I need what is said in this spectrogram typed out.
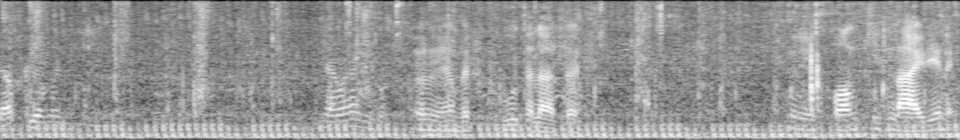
ดับเครื่องมันยังว่าอยู่เออยังไปดูตลาดไปมื้อนี้ของกินหลายเด้เนี่ย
